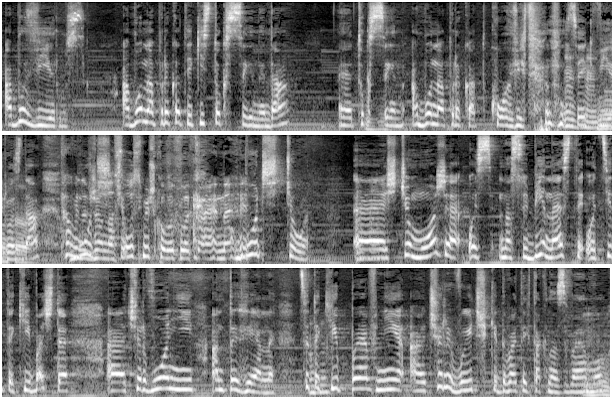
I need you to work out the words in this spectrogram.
або вірус, або, наприклад, якісь токсини. Да? Е, Токсин, або, наприклад, ковід, це як вірус, так. да? Вже нас Будь-що. викликає навіть. будь-що. Е, що може ось на собі нести оці такі, бачите, е, червоні антигени. Це такі певні е, черевички, давайте їх так назвемо,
